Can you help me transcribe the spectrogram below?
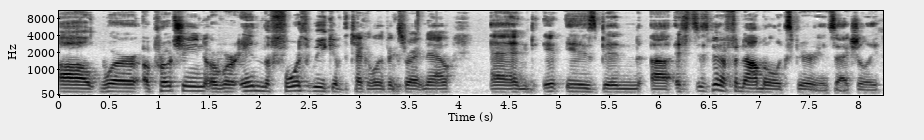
Uh, we're approaching, or we're in the fourth week of the Tech Olympics right now, and it has been uh, it's, it's been a phenomenal experience. Actually,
